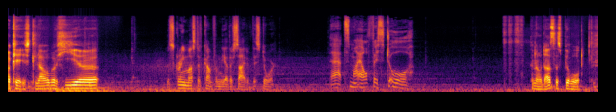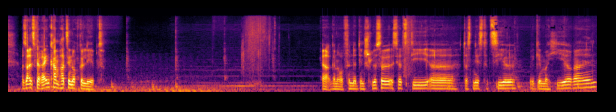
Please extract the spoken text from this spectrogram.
Okay, ich glaube hier... The scream must have come from the other side of this door. That's my office door. Genau, da ist das Büro. Also als wir reinkamen, hat sie noch gelebt. Ja, genau. Findet den Schlüssel ist jetzt die äh, das nächste Ziel. Wir gehen mal hier rein.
